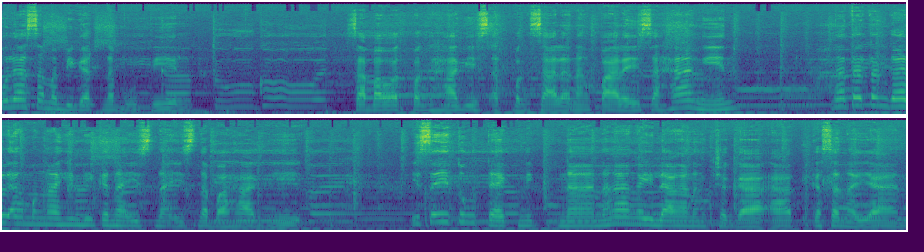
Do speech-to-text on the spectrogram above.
mula sa mabigat na butil. Sa bawat paghagis at pagsala ng palay sa hangin, natatanggal ang mga hindi kanais-nais na bahagi. Isa itong teknik na nangangailangan ng tiyaga at kasanayan.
